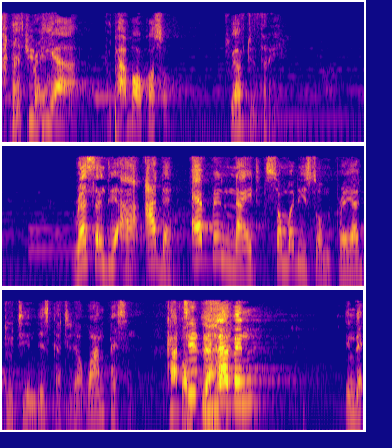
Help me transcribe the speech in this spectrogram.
anatwi prayer. biara mpaebɔ ɔkɔ 12 to 3. Recently, I added every night somebody is on prayer duty in this cathedral, one person. From Cathedral. 11 in the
